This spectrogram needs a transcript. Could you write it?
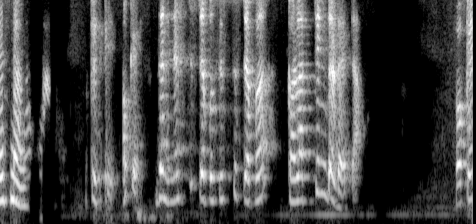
യെസ് മാം കിട്ടി okay then next step six step collecting the data okay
